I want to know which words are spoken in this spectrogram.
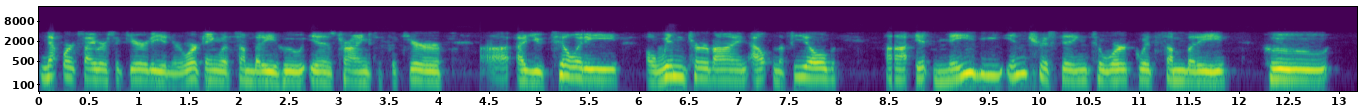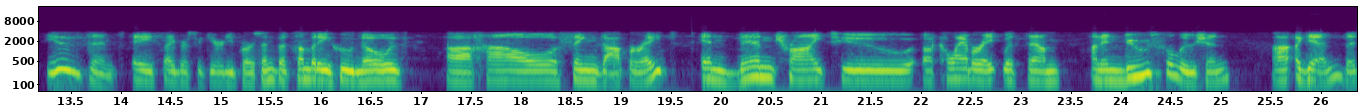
network cybersecurity, and you're working with somebody who is trying to secure uh, a utility, a wind turbine out in the field, uh, it may be interesting to work with somebody who isn't a cybersecurity person, but somebody who knows uh, how things operate, and then try to uh, collaborate with them on a new solution uh, again, that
